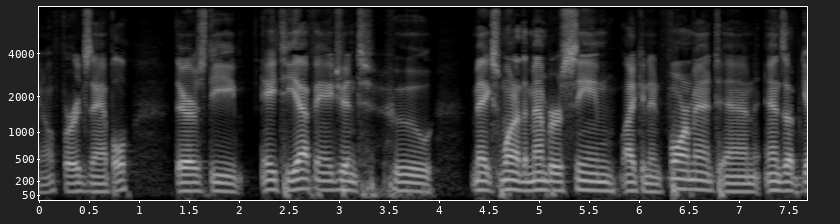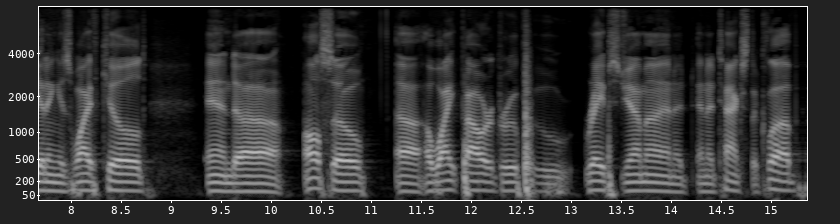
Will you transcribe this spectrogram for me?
You know, for example, there's the ATF agent who makes one of the members seem like an informant and ends up getting his wife killed, and uh, also uh, a white power group who rapes Gemma and, and attacks the club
